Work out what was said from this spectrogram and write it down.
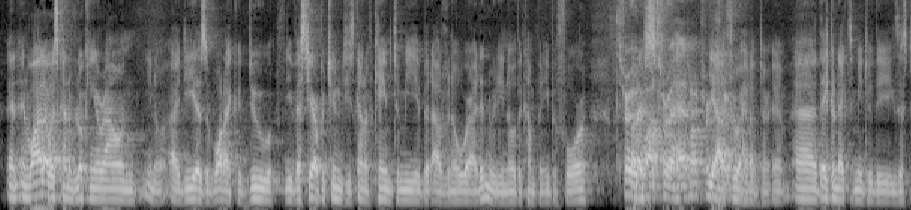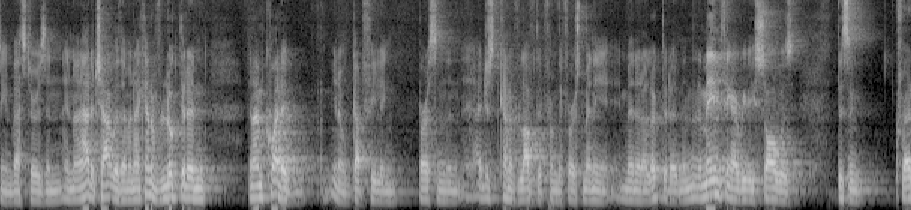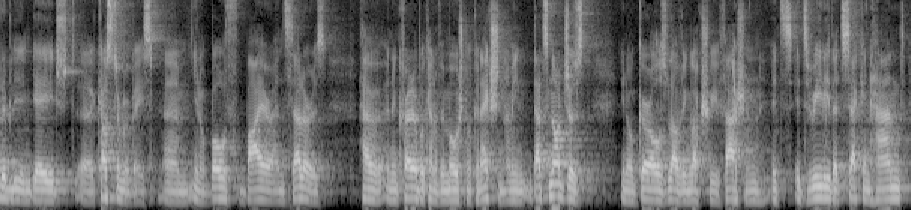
And, and while I was kind of looking around, you know, ideas of what I could do, the Vestiaire opportunities kind of came to me a bit out of nowhere. I didn't really know the company before. Through what, through a headhunter? Yeah, through a headhunter. Yeah, uh, they connected me to the existing investors, and, and I had a chat with them, and I kind of looked at it, and, and I'm quite a you know gut feeling person, and I just kind of loved it from the first many minute I looked at it. And the main thing I really saw was this incredibly engaged uh, customer base. Um, you know, both buyer and sellers have an incredible kind of emotional connection. I mean, that's not just you know girls loving luxury fashion. It's it's really that second hand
